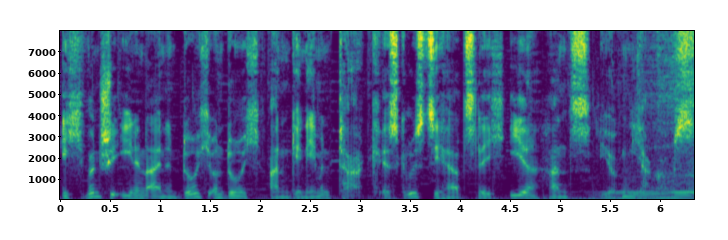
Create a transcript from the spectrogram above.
Ich wünsche Ihnen einen durch und durch angenehmen Tag. Es grüßt Sie herzlich Ihr Hans-Jürgen Jakobs.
